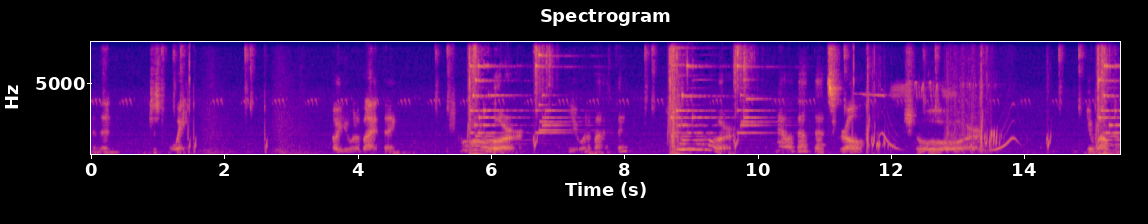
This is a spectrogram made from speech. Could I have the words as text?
And then just wait. Oh, you want to buy a thing? Sure. You want to buy a thing? Sure. How about that scroll? Sure. You're welcome.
